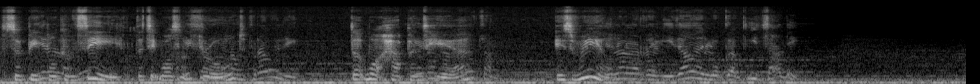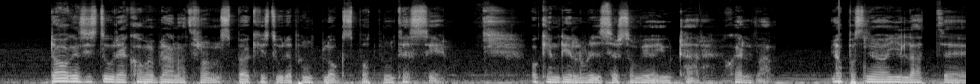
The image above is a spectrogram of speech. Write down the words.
So people can see that it wasn't fraud, that what happened here is real. Dagens historia kommer bland annat från spökhistoria.blogspot.se och en del research som vi har gjort här själva. Jag hoppas ni har gillat eh,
